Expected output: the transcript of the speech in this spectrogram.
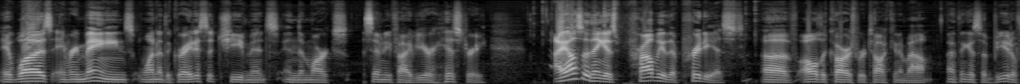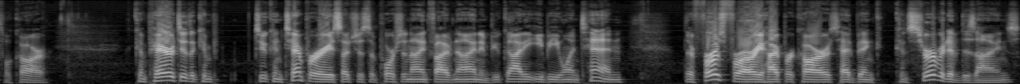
It was and remains one of the greatest achievements in the Marque's 75 year history. I also think it's probably the prettiest of all the cars we're talking about. I think it's a beautiful car. Compared to the to contemporaries such as the Porsche 959 and Bugatti EB110, their first Ferrari hypercars had been conservative designs.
